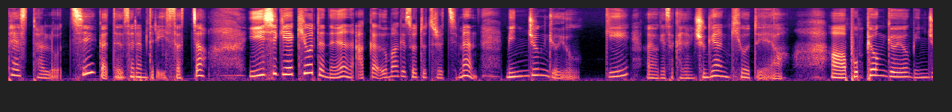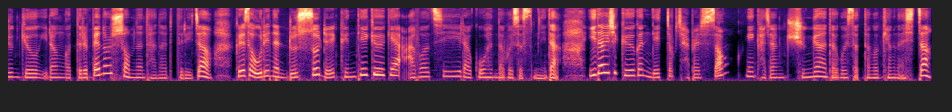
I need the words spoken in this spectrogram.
페스탈로치 같은 사람들이 있었죠. 이 시기의 키워드는 아까 음악에서도 들었지만 민중교육이 여기서 가장 중요한 키워드예요. 어, 보편교육, 민중교육 이런 것들을 빼놓을 수 없는 단어들이죠. 그래서 우리는 루소를 근대교육의 아버지라고 한다고 했었습니다. 이 당시 교육은 내적 자발성, 이 가장 중요하다고 했었던 거 기억나시죠?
